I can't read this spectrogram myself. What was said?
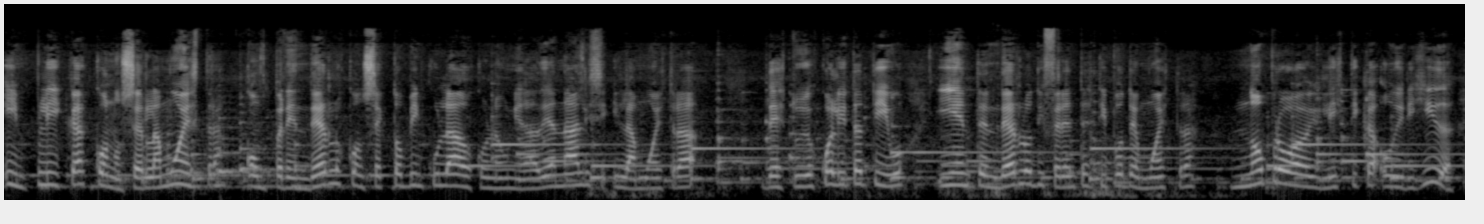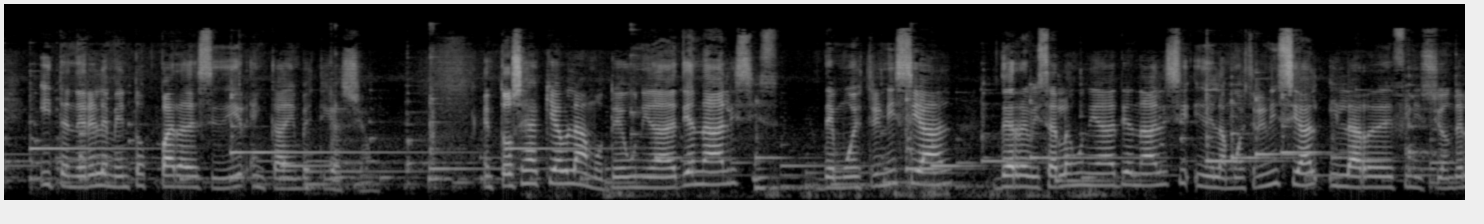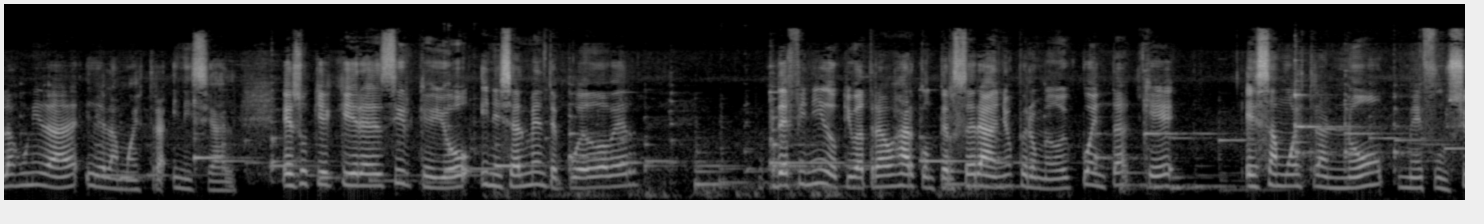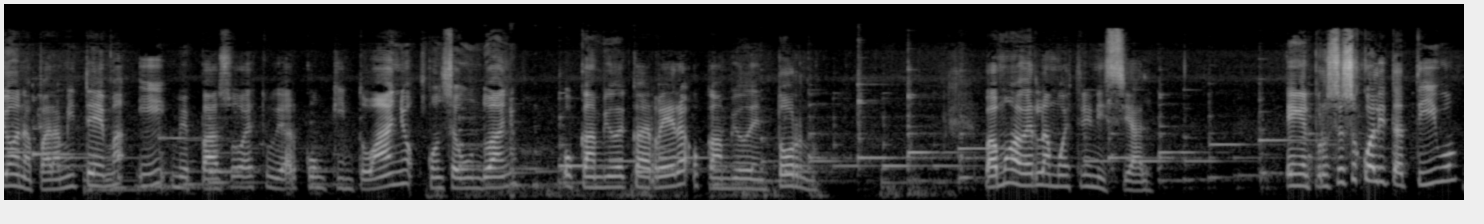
implica conocer la muestra, comprender los conceptos vinculados con la unidad de análisis y la muestra de estudios cualitativos y entender los diferentes tipos de muestras no probabilísticas o dirigidas y tener elementos para decidir en cada investigación. Entonces aquí hablamos de unidades de análisis, de muestra inicial, de revisar las unidades de análisis y de la muestra inicial y la redefinición de las unidades y de la muestra inicial. ¿Eso qué quiere decir? Que yo inicialmente puedo haber definido que iba a trabajar con tercer año, pero me doy cuenta que esa muestra no me funciona para mi tema y me paso a estudiar con quinto año, con segundo año o cambio de carrera o cambio de entorno. Vamos a ver la muestra inicial. En el proceso cualitativo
